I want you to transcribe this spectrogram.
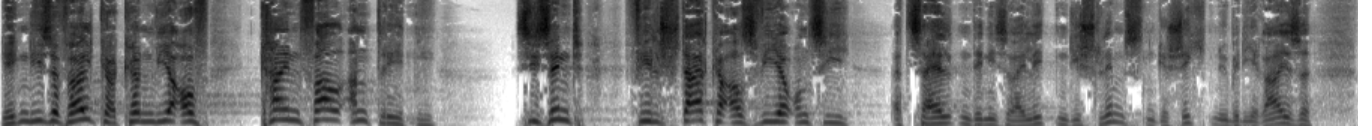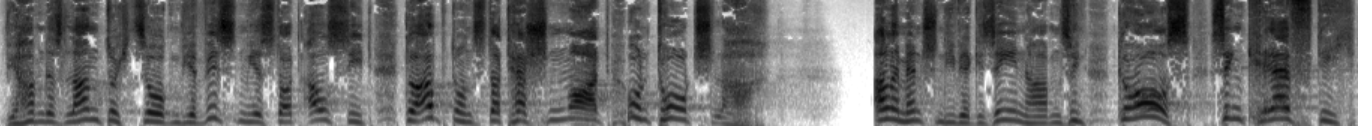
gegen diese Völker können wir auf keinen Fall antreten. Sie sind viel stärker als wir und sie erzählten den Israeliten die schlimmsten Geschichten über die Reise. Wir haben das Land durchzogen, wir wissen, wie es dort aussieht. Glaubt uns, dort herrschen Mord und Totschlag. Alle Menschen, die wir gesehen haben, sind groß, sind kräftig.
